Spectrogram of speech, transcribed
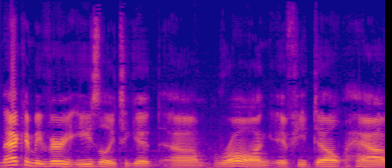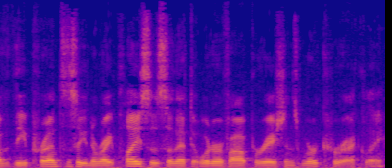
that can be very easily to get um, wrong if you don't have the parentheses in the right places so that the order of operations work correctly.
